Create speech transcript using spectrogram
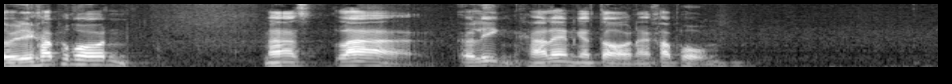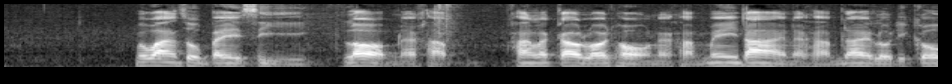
สวัสดีครับทุกคน มาล่าเออร์ลิงฮาแลนด์กันต่อนะครับผม เมื่อวานส่งไปสี่รอบนะครับครั้งละเก้าร้อยทองนะครับ ไม่ได้นะครับ ได้โรดิโก้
